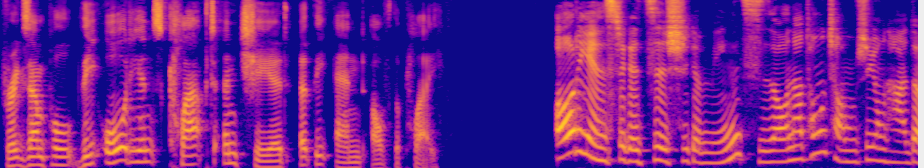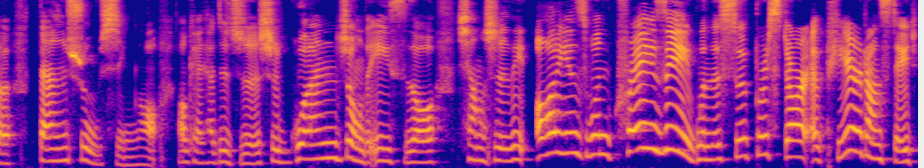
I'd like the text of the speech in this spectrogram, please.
For example, the audience clapped and cheered at the end of the play. Audience 这个字是个名词哦，那通常我们是用它的单数型哦。OK，它就指的是观众的意思哦，像是 The audience went crazy when the superstar appeared on stage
